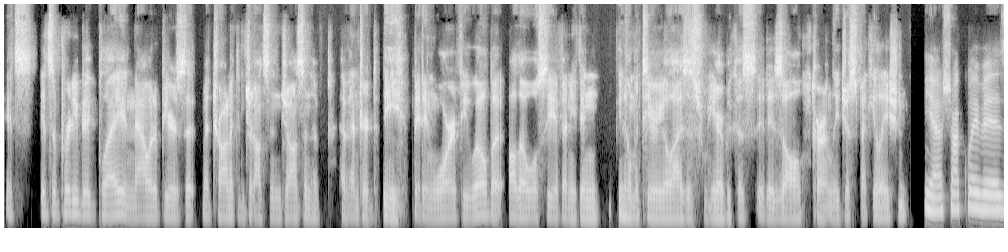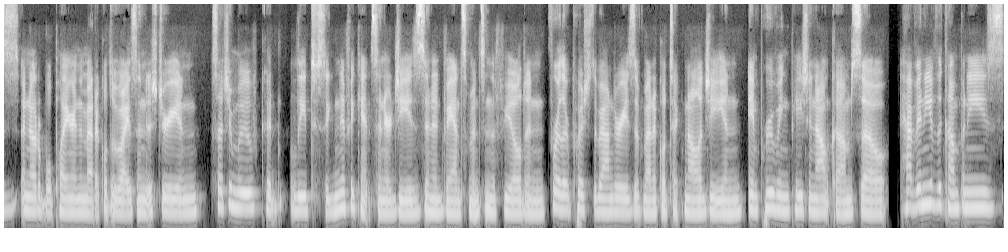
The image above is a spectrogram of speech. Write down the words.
it's it's a pretty big play, and now it appears that Medtronic and Johnson Johnson have, have entered the bidding war, if you will. But although we'll see if anything, you know, materializes from here because it is all currently just speculation. Yeah, Shockwave is a notable player in the medical device industry, and such a move could lead to significant synergies and advancements in the field and further push the boundaries of medical technology and improving patient outcomes. So Have any of the companies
